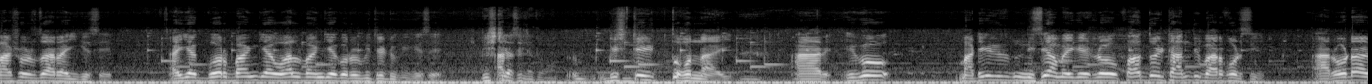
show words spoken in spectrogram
বাসর জার আই গেছে। আইয়া গড় ভাঙ্গিয়া ওয়াল ভাঙ্গিয়া ঘরের ভিতরে ঢুকে গেছে। বৃষ্টি তখন বৃষ্টি তখন নাই। আর এগো মাটির নিচে আমায় গেছিল পাঁচ দই টান দি বার করছি। আর ওটার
